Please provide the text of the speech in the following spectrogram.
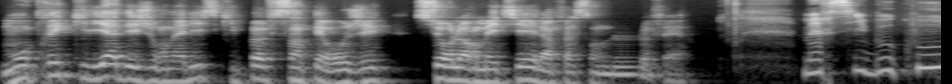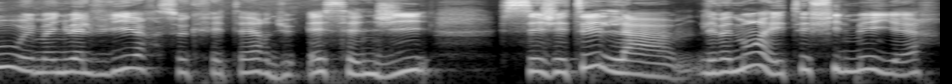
montrer qu'il y a des journalistes qui peuvent s'interroger sur leur métier et la façon de le faire. Merci beaucoup, Emmanuel Vire, secrétaire du SNJ. CGT. L'événement a été filmé hier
